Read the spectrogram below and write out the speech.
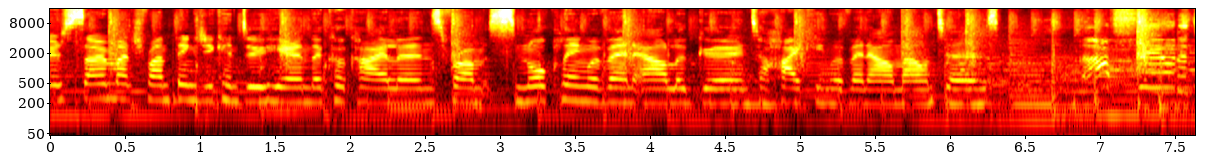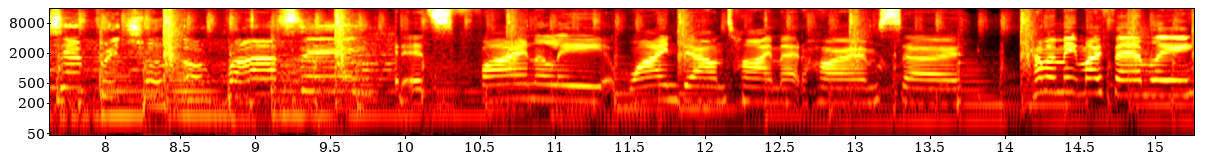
There's so much fun things you can do here in the Cook Islands, from snorkeling within our lagoon to hiking within our mountains. I feel the temperature rising. It's finally wind down time at home, so come and meet my family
